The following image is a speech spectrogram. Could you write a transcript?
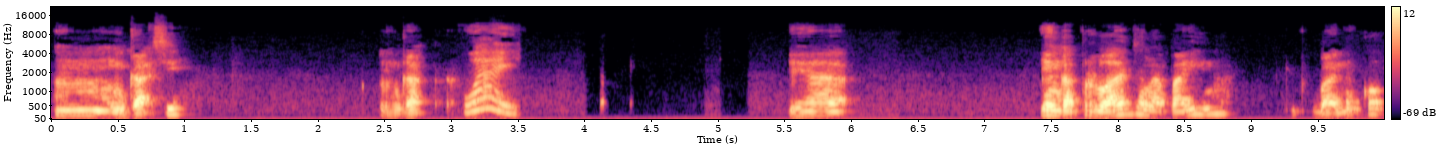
Hmm, enggak sih. Enggak. Why? Ya ya nggak perlu aja ngapain? Banyak kok.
